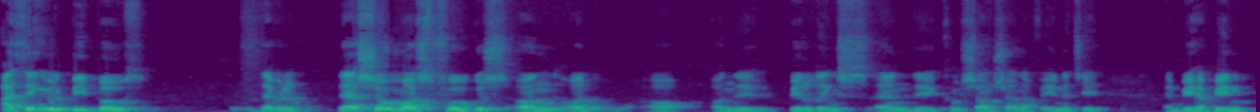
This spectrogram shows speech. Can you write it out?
I think it will be both there will there's so much focus on on on the buildings and the consumption of energy, and we have been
